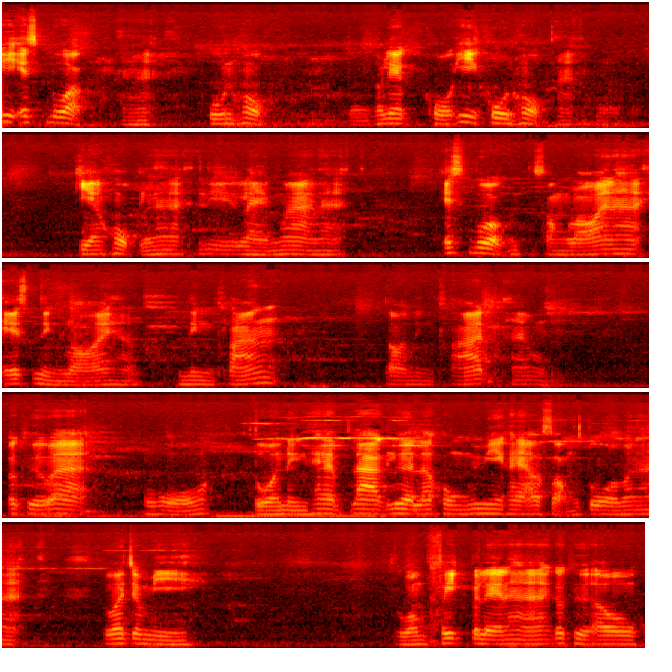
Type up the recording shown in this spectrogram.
อีเอสบวกนะฮะคูณ6เขาเรียกโคอีคูณ6นะฮะเกียร์6เลยฮะนี่แรงมากนะฮะ S บวก200 นะฮะ S 100 ครับ 1 ครั้งต่อ 1 คลาสนะครับผมก็คือว่า โอ้โห ตัวหนึ่งแทบลากเลือดแล้วคงไม่มีใครเอา 2 ตัวบ้างฮะ หรือว่าจะมีรวมฟิกไปเลยนะฮะ ก็คือเอาโค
